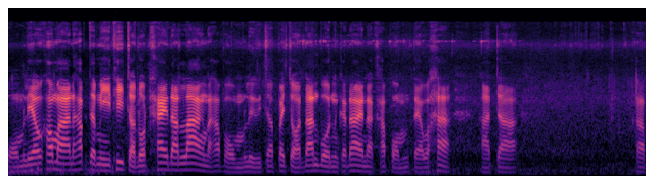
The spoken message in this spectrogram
ผมเลี้ยวเข้ามานะครับ จะมีที่จอดรถให้ด้านล่างนะครับ ผมหรือจะไปจอดด้านบนก็ได้นะครับ ผมแต่ว่าอาจจะครับ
